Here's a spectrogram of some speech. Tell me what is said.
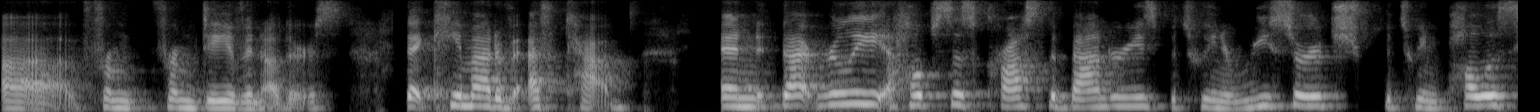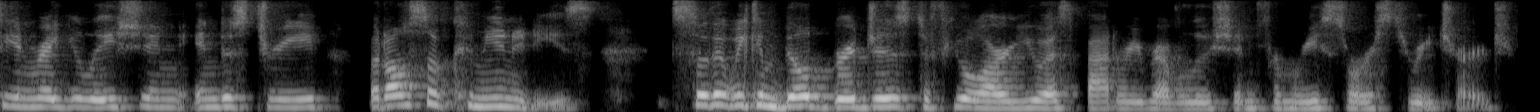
uh, from, from Dave and others that came out of FCAB. And that really helps us cross the boundaries between research, between policy and regulation, industry, but also communities so that we can build bridges to fuel our US battery revolution from resource to recharge.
